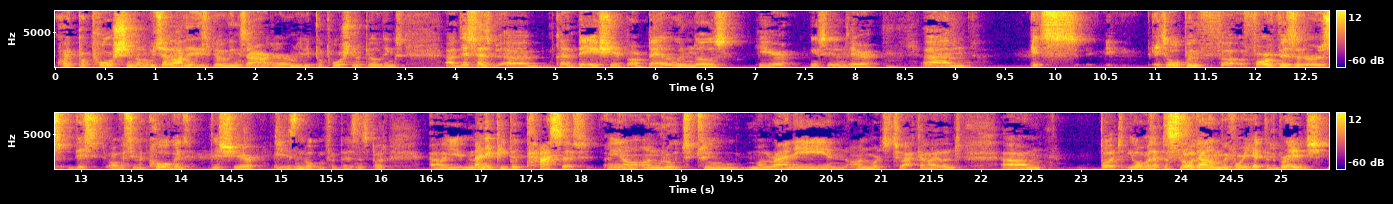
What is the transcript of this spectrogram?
quite proportional, which a lot of these buildings are. They're really proportionate buildings. Uh, this has uh, kind of bay shape or bell windows here. You can see them there. Um, it's it's open for, for visitors. This obviously with COVID this year, it isn't open for business, but uh, you, many people pass it, you know, en route to Mulranny and onwards to Achill Island. Um, but you almost have to slow down before you get to the bridge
